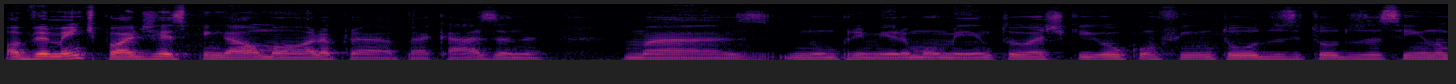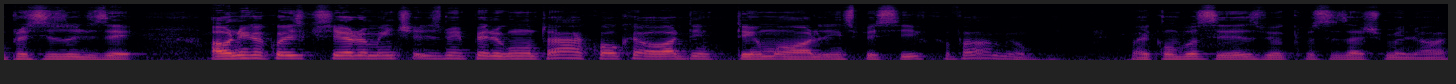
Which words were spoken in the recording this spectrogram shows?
Obviamente, pode respingar uma hora pra casa, né? Mas, num primeiro momento, eu acho que eu confio em todos e todos, assim, eu não preciso dizer. A única coisa que geralmente eles me perguntam, ah, qual que é a ordem? Tem uma ordem específica? Eu falo, ah, meu, vai com vocês, vê o que vocês acham melhor.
